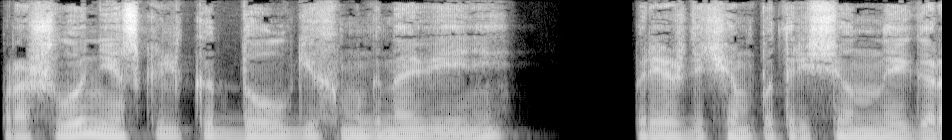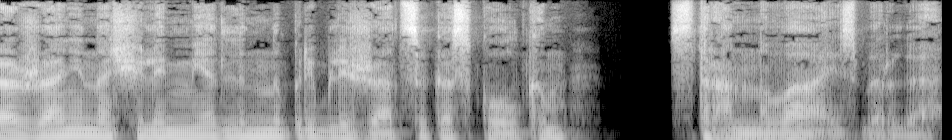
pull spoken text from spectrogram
Прошло несколько долгих мгновений, прежде чем потрясенные горожане начали медленно приближаться к осколкам странного айсберга.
